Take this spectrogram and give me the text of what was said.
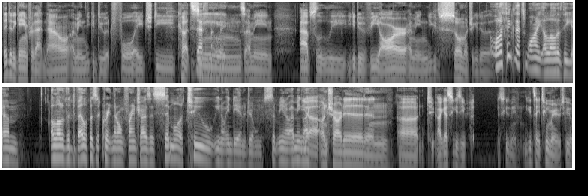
They did a game for that now. I mean, you could do it full HD Definitely. cutscenes. I mean, absolutely. You could do VR. I mean, you could do so much you could do with it. Well, I think that's why a lot of the um, a lot of the developers are creating their own franchises similar to you know Indiana Jones. You know, I mean, like yeah, Uncharted and uh, two, I guess you could see, excuse me, you could say Tomb Raider too.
